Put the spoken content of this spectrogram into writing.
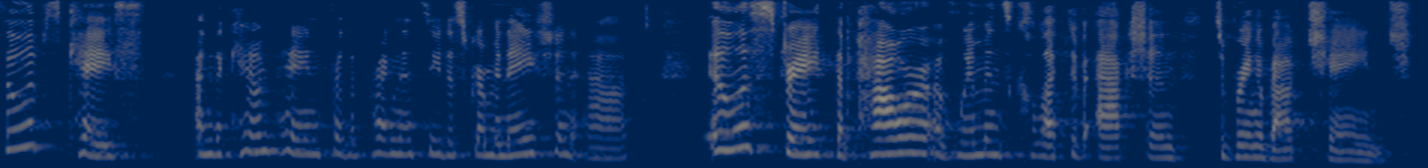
Phillips' case and the campaign for the Pregnancy Discrimination Act illustrate the power of women's collective action to bring about change.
